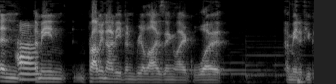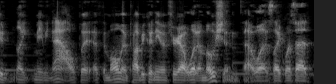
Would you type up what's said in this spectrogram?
And I Um, mean, probably not even realizing like what. I mean, if you could like maybe now, but at the moment, probably couldn't even figure out what emotion that was. Like, was that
